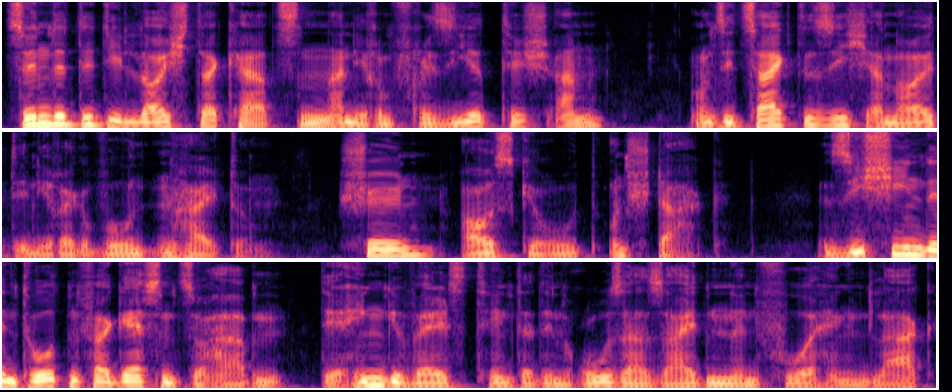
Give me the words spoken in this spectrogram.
zündete die Leuchterkerzen an ihrem Frisiertisch an, und sie zeigte sich erneut in ihrer gewohnten Haltung, schön, ausgeruht und stark. Sie schien den Toten vergessen zu haben, der hingewälzt hinter den rosa-seidenen Vorhängen lag,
